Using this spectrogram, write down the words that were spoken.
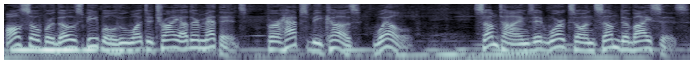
Also for those people who want to try other methods, perhaps because, well, sometimes it works on some devices.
